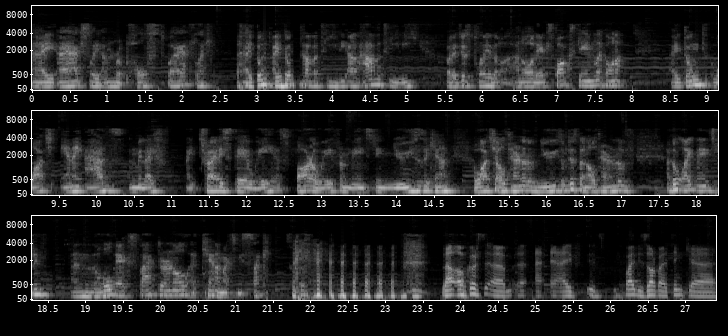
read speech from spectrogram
I, I actually am repulsed by it. Like, I don't, I don't have a TV. I have a TV, but I just play the, an odd Xbox game like on it. I don't watch any ads in my life. I try to stay away, as far away from mainstream news as I can. I watch alternative news. I'm just an alternative. I don't like mainstream. And the whole X Factor and all, it kind of makes me sick. now, of course, um, I, I, it's quite bizarre, but I think uh,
